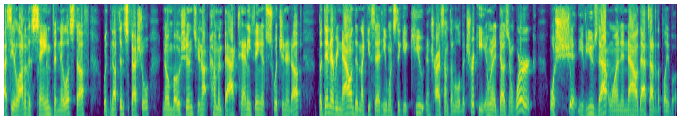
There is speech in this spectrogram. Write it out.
i see a lot of the same vanilla stuff with nothing special no motions you're not coming back to anything and switching it up but then every now and then like you said he wants to get cute and try something a little bit tricky and when it doesn't work well shit you've used that one and now that's out of the playbook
